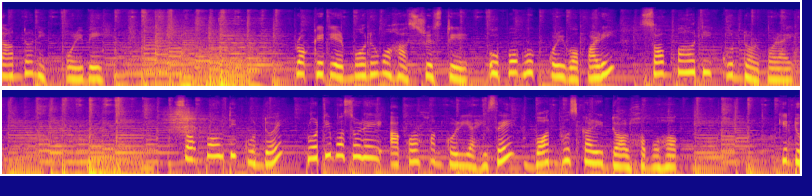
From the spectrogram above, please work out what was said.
নান্দনিক পৰিৱেশ। প্ৰকৃতিৰ মনোমোহা সৃষ্টিৰ উপভোগ কৰিব পাৰি চম্পাৱতী কুণ্ডৰ পৰাই। চম্পাৱতী কুণ্ডই প্ৰতি বছৰেই আকৰ্ষণ কৰি আহিছে বনভোজকাৰী দলসমূহক। কিন্তু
